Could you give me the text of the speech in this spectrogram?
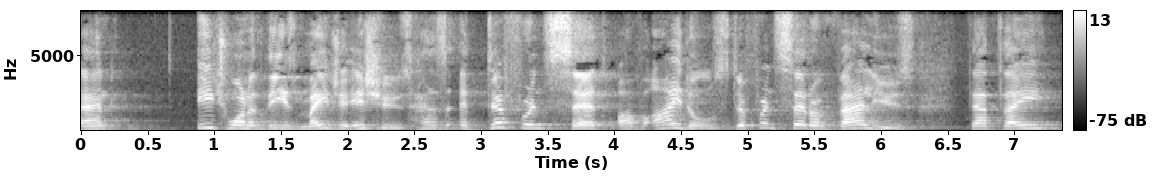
And each one of these major issues has a different set of idols, different set of values that they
